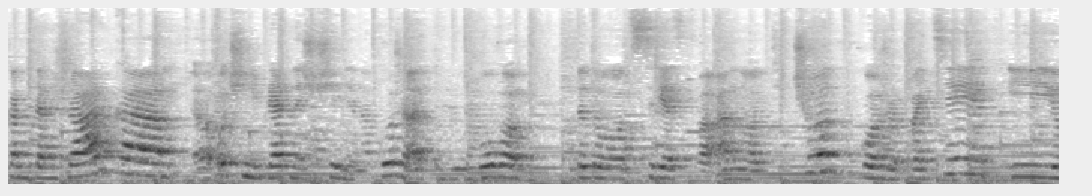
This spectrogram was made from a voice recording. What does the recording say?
когда жарко, э, очень неприятное ощущение на коже от любого вот этого вот средства. Оно течет, кожа потеет, и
